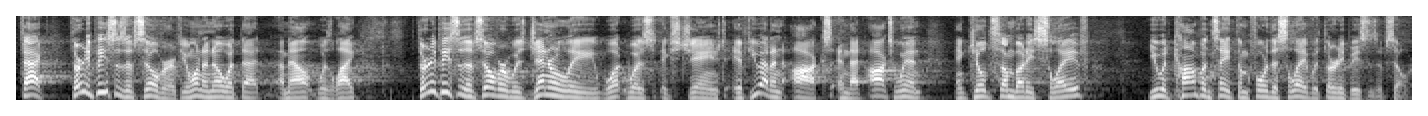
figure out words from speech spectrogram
In fact, 30 pieces of silver, if you want to know what that amount was like, 30 pieces of silver was generally what was exchanged. If you had an ox and that ox went and killed somebody's slave, you would compensate them for the slave with 30 pieces of silver.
